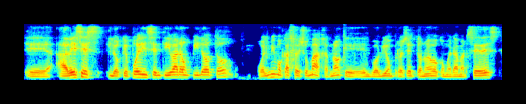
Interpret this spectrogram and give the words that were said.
eh, a veces lo que puede incentivar a un piloto, o el mismo caso de Schumacher, ¿no? Que él volvió a un proyecto nuevo como era Mercedes,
